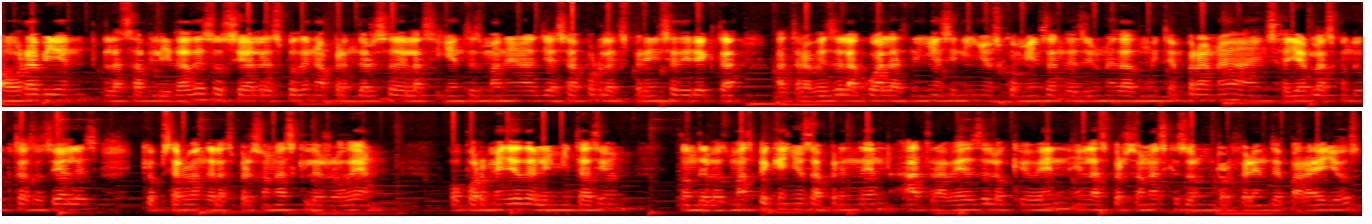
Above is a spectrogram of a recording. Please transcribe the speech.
Ahora bien, las habilidades sociales pueden aprenderse de las siguientes maneras, ya sea por la experiencia directa, a través de la cual las niñas y niños comienzan desde una edad muy temprana a ensayar las conductas sociales que observan de las personas que les rodean, o por medio de la imitación, donde los más pequeños aprenden a través de lo que ven en las personas que son un referente para ellos,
